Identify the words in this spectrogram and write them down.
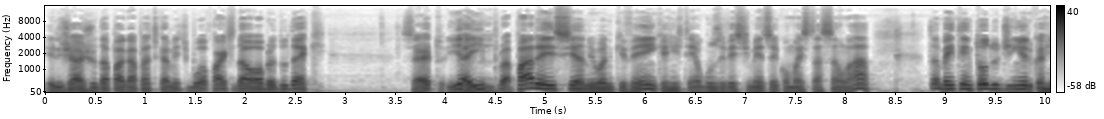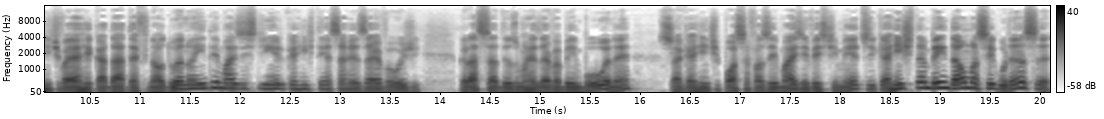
ele já ajuda a pagar praticamente boa parte da obra do DEC certo? E uhum. aí, pra, para esse ano e o ano que vem, que a gente tem alguns investimentos aí como a estação lá, também tem todo o dinheiro que a gente vai arrecadar até final do ano ainda, e mais esse dinheiro que a gente tem essa reserva hoje, graças a Deus, uma reserva bem boa, né? Para que a gente possa fazer mais investimentos e que a gente também dá uma segurança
